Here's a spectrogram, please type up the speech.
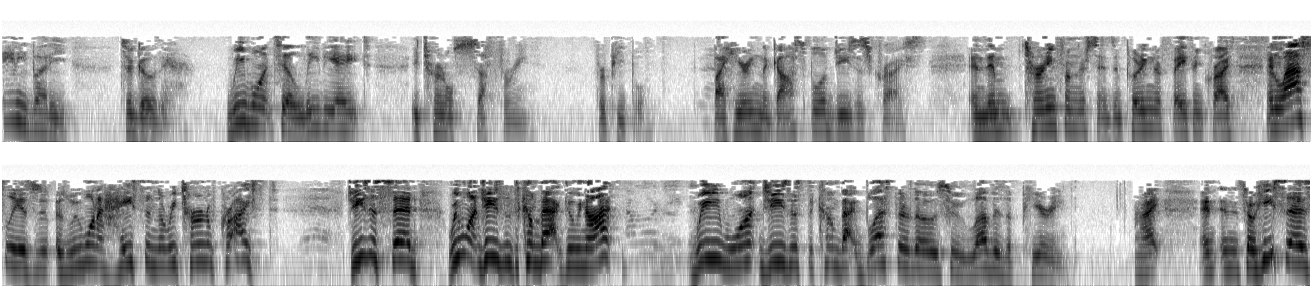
anybody to go there. We want to alleviate eternal suffering for people by hearing the gospel of Jesus Christ and them turning from their sins and putting their faith in Christ. And lastly, is, is we want to hasten the return of Christ. Jesus said, we want Jesus to come back, do we not? We want Jesus to come back. Blessed are those who love is appearing. All right? And, and so he says,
